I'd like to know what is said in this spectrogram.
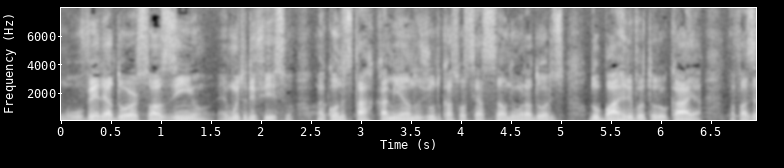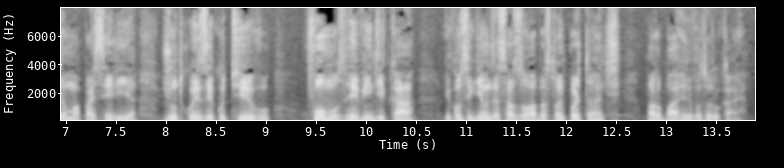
O vereador sozinho é muito difícil, mas quando está caminhando junto com a Associação de Moradores do bairro de Voturucaia, nós fazemos uma parceria junto com o Executivo, fomos reivindicar e conseguimos essas obras tão importantes para o bairro de Voturucaia.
